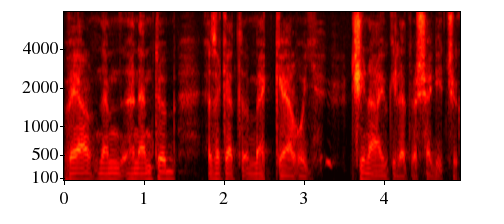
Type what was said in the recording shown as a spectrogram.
vel, nem, nem több, ezeket meg kell, hogy csináljuk, illetve segítsük.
